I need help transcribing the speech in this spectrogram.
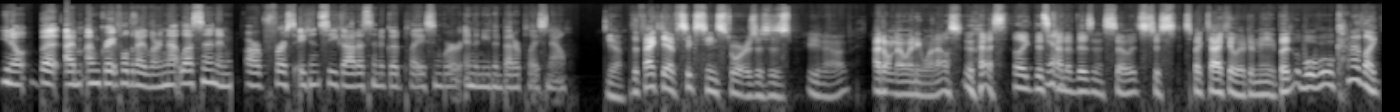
you know, but I'm, I'm grateful that I learned that lesson and our first agency got us in a good place and we're in an even better place now. Yeah. The fact you have 16 stores, this is, you know, I don't know anyone else who has like this yeah. kind of business. So it's just spectacular to me. But what, what, kind of like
